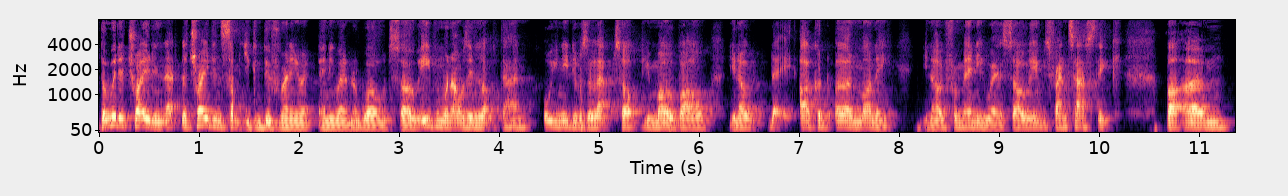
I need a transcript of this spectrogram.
but with the trading, that, the trading is something you can do from anywhere, anywhere in the world. So even when I was in lockdown, all you needed was a laptop, your mobile. You know, I could earn money, you know, from anywhere. So it was fantastic. But um,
